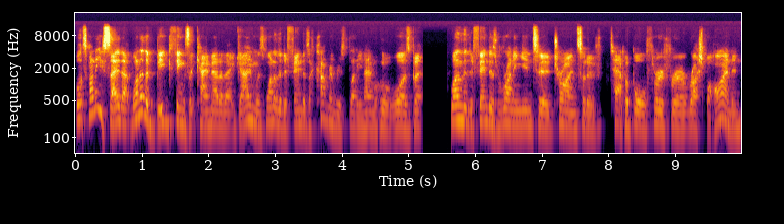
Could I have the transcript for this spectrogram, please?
Well, it's funny you say that. One of the big things that came out of that game was one of the defenders, I can't remember his bloody name or who it was, but one of the defenders running in to try and sort of tap a ball through for a rush behind. And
